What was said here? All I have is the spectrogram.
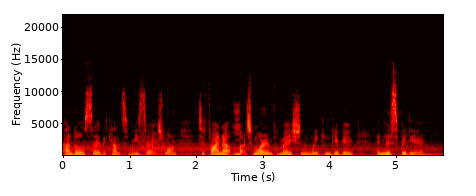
and also the cancer research one to find out much more information than we can give you in this video. Hmm.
